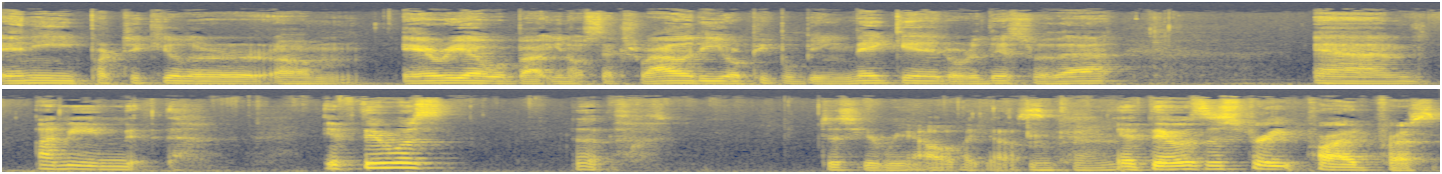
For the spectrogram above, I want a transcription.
any particular um, area about you know sexuality or people being naked or this or that, and I mean, if there was, uh, just hear me out, I guess. Okay. If there was a straight pride press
